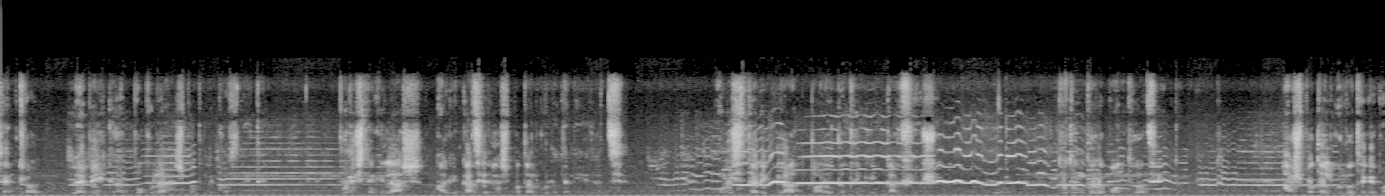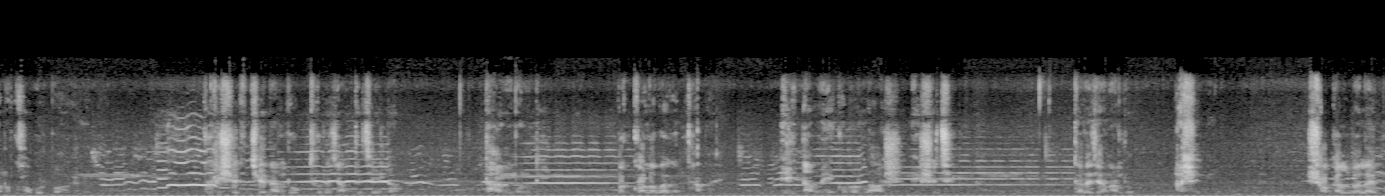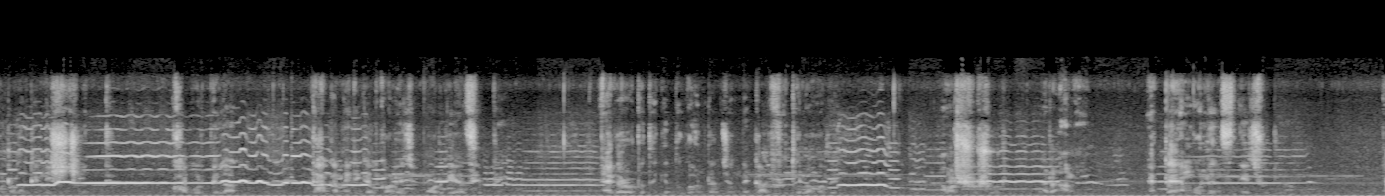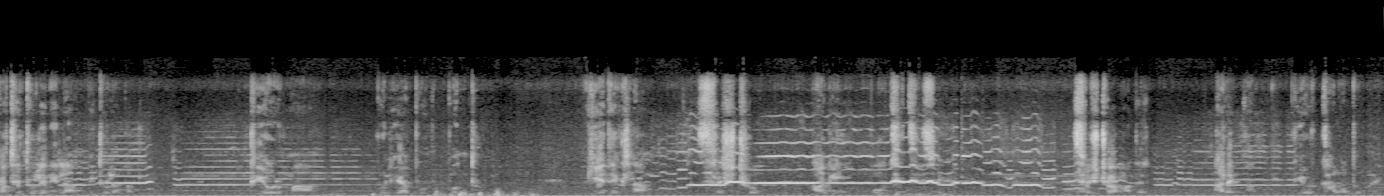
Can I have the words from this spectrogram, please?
সেন্ট্রাল ল্যাবেইড আর পপুলার হাসপাতালে খোঁজ নিতে। পুলিশ নাকি লাশ আগে কাছের হাসপাতালগুলোতে নিয়ে যাচ্ছে। উনিশ তারিখ রাত বারোটা থেকে কারফিউ শুরু দুদিন ধরে বন্ধ আছে হাসপাতালগুলো থেকে কোনো খবর পাওয়া গেল পুলিশের চেনা লোক ধরে জানতে চাইলাম, ধানমন্ডি বা কলাবাগান থানায় এই নামে কোনো লাশ এসেছে? কিনা। তারা জানালো, আসেনি। সকালবেলায় মোটামুটি নিশ্চিত খবর পেলাম, ঢাকা মেডিকেল কলেজ মর্গে আছে এগারোটা থেকে দু ঘণ্টার জন্য কারফিউ তোলা হবে। আমার শ্বশুর আর আমি একটা অ্যাম্বুলেন্স নিয়ে ছুটলাম। পথে তুলে নিলাম মিতুলা পাখি প্রিয়র মা, কলিয়াপুর বন্ধু। গিয়ে দেখলাম শ্রেষ্ঠ আগেই পৌঁছেছে শ্রেষ্ঠ আমাদের আরেক প্রিয়র খালাতো ভাই।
